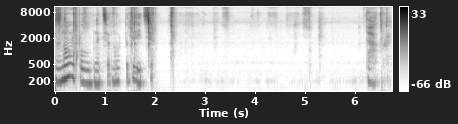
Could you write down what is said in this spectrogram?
Знову полудниця, ну подивіться. Так.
